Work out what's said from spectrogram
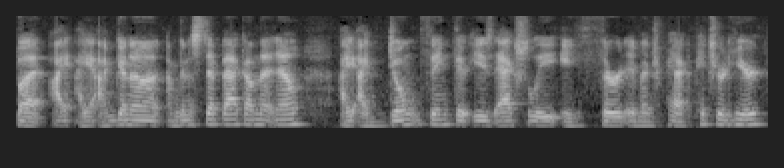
but I, I, am gonna I'm gonna step back on that now. I, I don't think there is actually a third adventure pack pictured here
